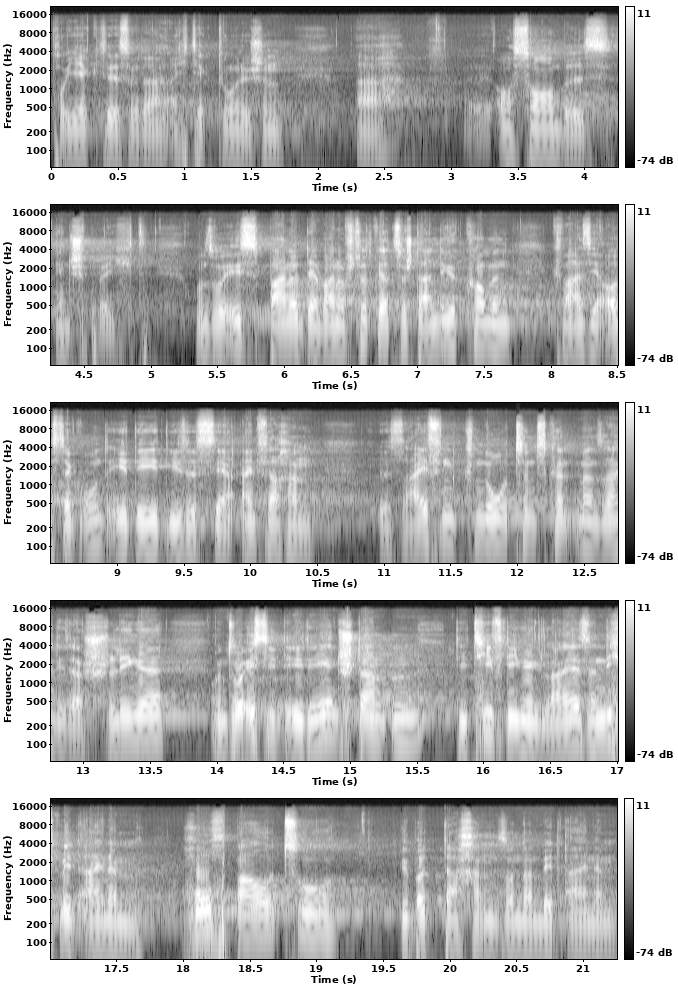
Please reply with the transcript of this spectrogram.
Projektes oder architektonischen äh, Ensembles entspricht. Und so ist der Bahnhof Stuttgart zustande gekommen, quasi aus der Grundidee dieses sehr einfachen Seifenknotens, könnte man sagen, dieser Schlinge. Und so ist die Idee entstanden, die tiefliegenden Gleise nicht mit einem Hochbau zu überdachen, sondern mit einem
